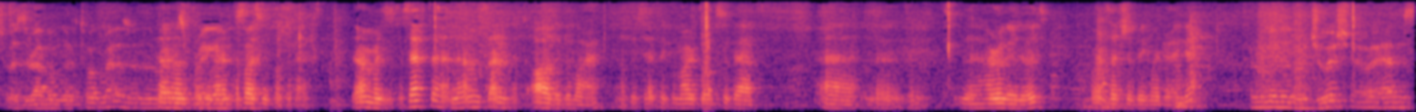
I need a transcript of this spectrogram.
So is the Rambam going to talk about this? Or the No, no, Rambam's bringing the person talk about it. The Rambam is the Sefta, and the Rambam is done with Oh, the Gemara. Like we said, the Gemara talks about uh, the, the, the Harugei Lud, not such a big madriga. Everybody was Jewish. Had this.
